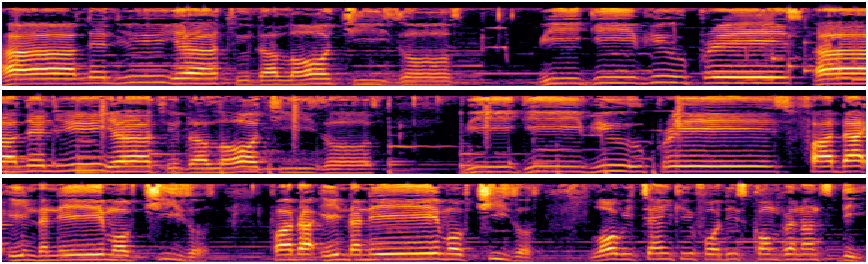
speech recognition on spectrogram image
Hallelujah to the Lord Jesus. We give you praise. Hallelujah to the Lord Jesus. We give you praise, Father, in the name of Jesus. Father, in the name of Jesus. Lord, we thank you for this covenant day.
